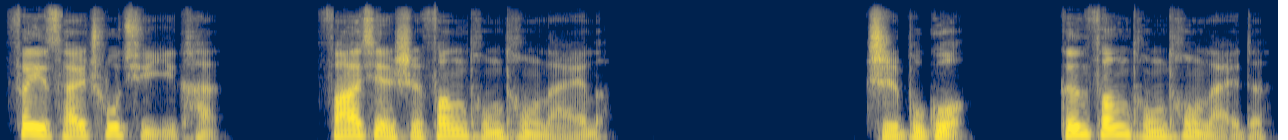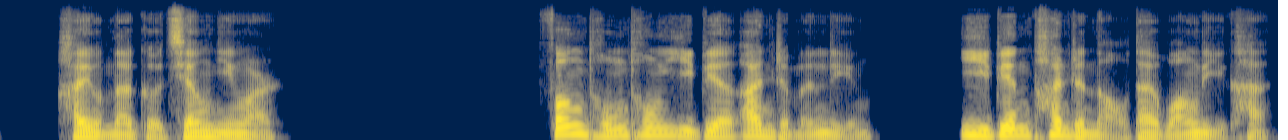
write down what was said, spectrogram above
废材出去一看，发现是方彤彤来了。只不过跟方彤彤来的还有那个江宁儿。方彤彤一边按着门铃，一边探着脑袋往里看。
